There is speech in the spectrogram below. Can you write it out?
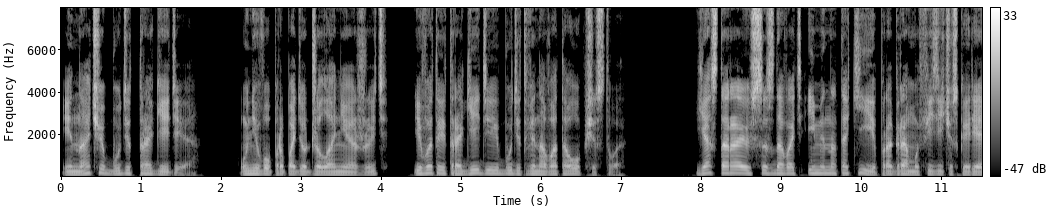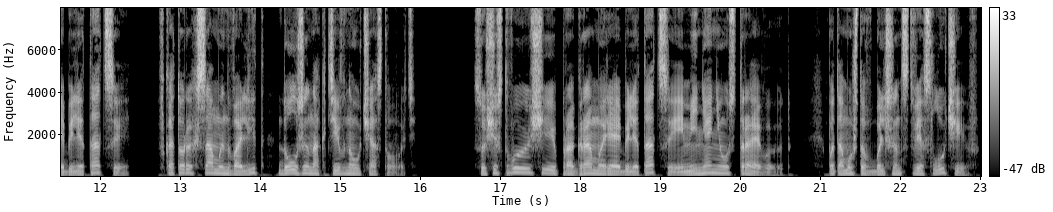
Иначе будет трагедия. У него пропадет желание жить, и в этой трагедии будет виновато общество. Я стараюсь создавать именно такие программы физической реабилитации, в которых сам инвалид должен активно участвовать. Существующие программы реабилитации меня не устраивают, потому что в большинстве случаев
